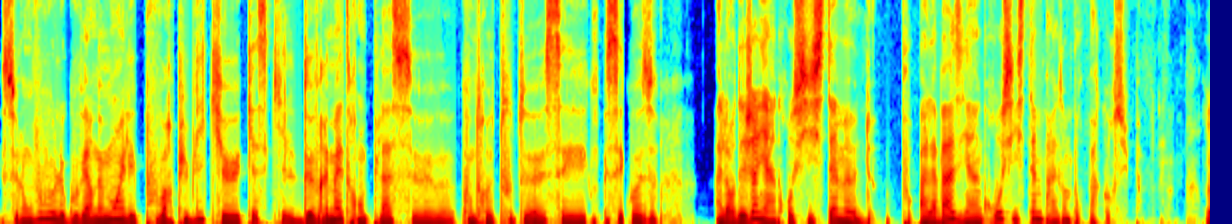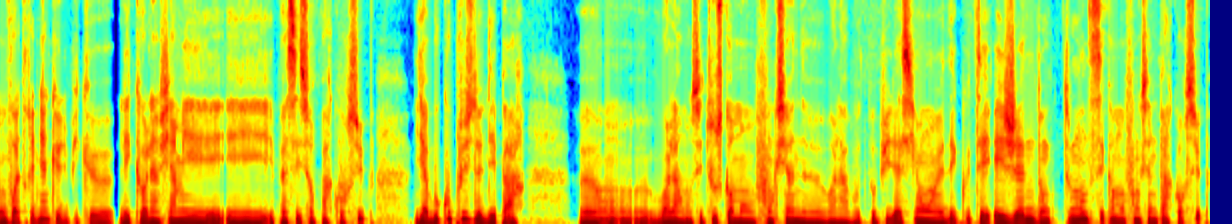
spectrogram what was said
Selon vous, le gouvernement et les pouvoirs publics, euh, qu'est-ce qu'ils devraient mettre en place euh, contre toutes ces, ces causes? Alors déjà, il y a un gros système, de, à la base, il y a un gros système, par exemple, pour Parcoursup. On voit très bien que depuis que l'école infirmier est, passée sur Parcoursup, il y a beaucoup plus de départs. Euh, on, voilà, on sait tous comment fonctionne euh, voilà votre population euh, d'écoute est, jeune, donc tout le monde sait comment fonctionne parcoursup.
